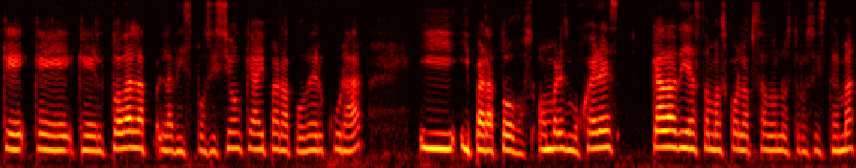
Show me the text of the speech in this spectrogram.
que, que, que toda la, disposición que hay para poder curar y, y para todos, hombres, mujeres, cada día está más colapsado nuestro sistema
